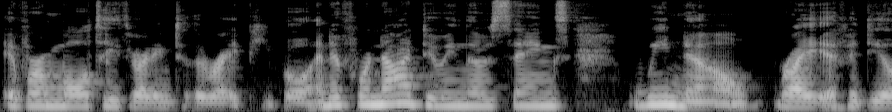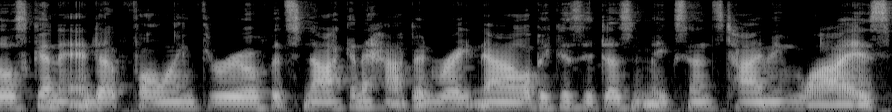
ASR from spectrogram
if we're multi-threading to the right people. And if we're not doing those things we know right if a deal is going to end up falling through if it's not going to happen right now because it doesn't make sense timing wise.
